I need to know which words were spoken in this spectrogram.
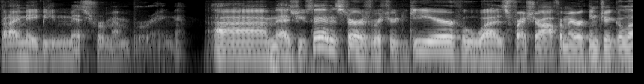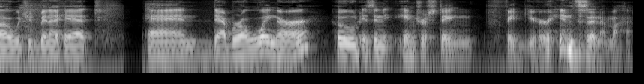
but I may be misremembering. Um, as you said, it stars Richard Gere, who was fresh off American Gigolo, which had been a hit, and Debra Winger, who is an interesting figure in cinema.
